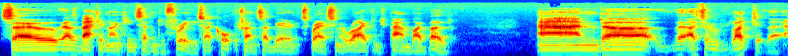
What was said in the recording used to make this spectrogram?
So that was back in 1973. So I caught the Trans Siberian Express and arrived in Japan by boat. And uh, I sort of liked it there.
